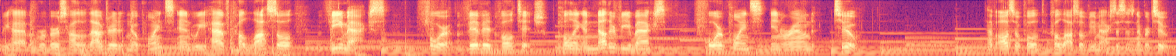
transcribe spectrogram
We have Reverse Holo Loudred, no points, and we have Coalossal VMAX for Vivid Voltage, pulling another VMAX, four points in round two. Have also pulled Coalossal VMAX. This is number two.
